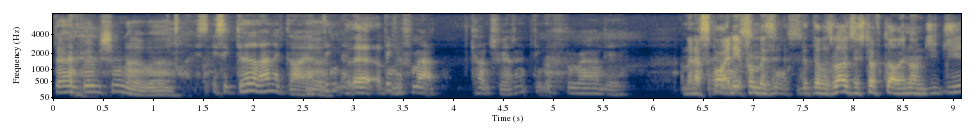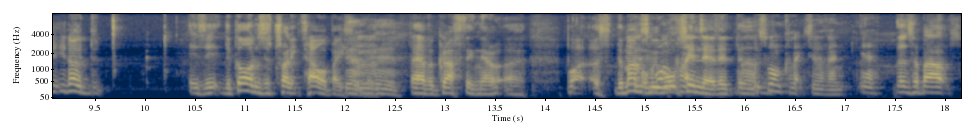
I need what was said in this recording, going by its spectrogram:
Dale Grimshaw, no. Uh, It's, it's a girl and a guy. I think they're, They're- I think they're from out of country. I don't think they're from around here. I mean, I spotted it from. Awesome, a- There was loads of stuff going on. Do, do you know? Is it the Gardens of Trellick Tower? Basically, Yeah, yeah. they have a graph thing there. Uh, but as the moment we one walked in there, the, collective. the, it was one collective event. Yeah. there's about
